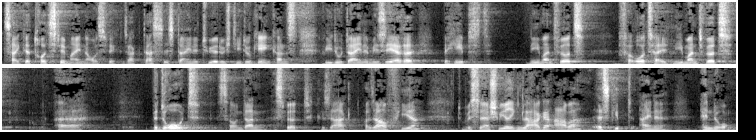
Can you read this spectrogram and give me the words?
zeigt er trotzdem einen Ausweg und sagt, das ist deine Tür, durch die du gehen kannst, wie du deine Misere behebst. Niemand wird verurteilt, niemand wird äh, bedroht, sondern es wird gesagt, pass auf, hier, du bist in einer schwierigen Lage, aber es gibt eine Änderung.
